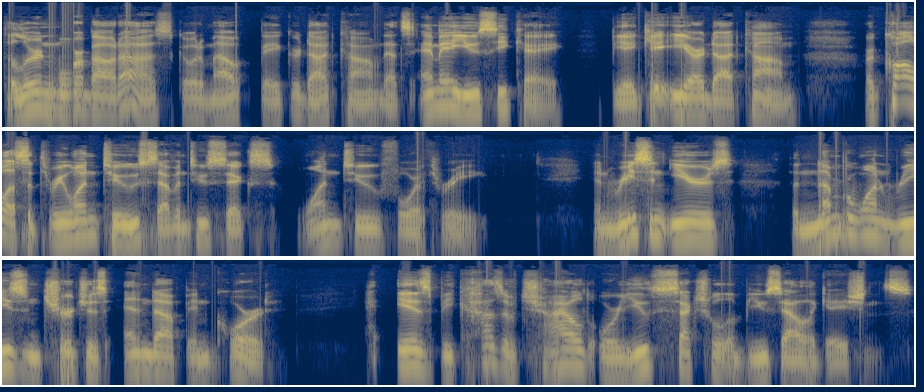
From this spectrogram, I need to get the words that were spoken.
To learn more about us, go to mauckbaker.com. That's M A U C K B A K E R.com, or call us at 312 726 1243. In recent years, the number one reason churches end up in court is because of child or youth sexual abuse allegations.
